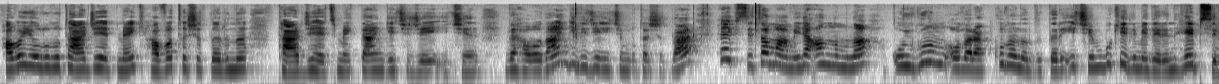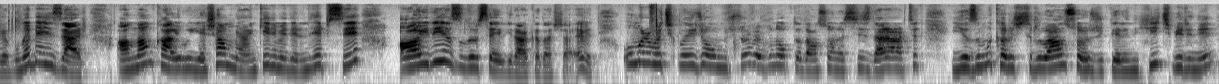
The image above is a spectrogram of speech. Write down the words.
hava yolunu tercih etmek hava taşıtlarını tercih etmekten geçeceği için ve havadan gideceği için bu taşıtlar hepsi tamamıyla anlamına uygun olarak kullanıldıkları için bu kelimelerin hepsi ve buna benzer anlam kaybı yaşanmayan kelimelerin hepsi ayrı yazılır sevgili arkadaşlar. Evet umarım açıklayıcı olmuştur ve bu noktadan sonra sizler artık yazımı karıştırılan sözcüklerin hiçbirinin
